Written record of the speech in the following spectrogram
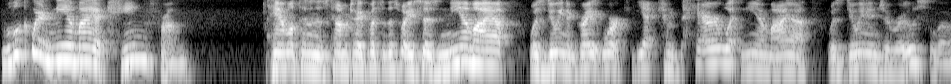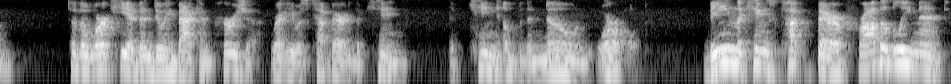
look where Nehemiah came from. Hamilton in this commentary puts it this way. He says Nehemiah was doing a great work, yet compare what Nehemiah was doing in Jerusalem to the work he had been doing back in Persia, where he was cupbearer to the king, the king of the known world. Being the king's cupbearer probably meant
